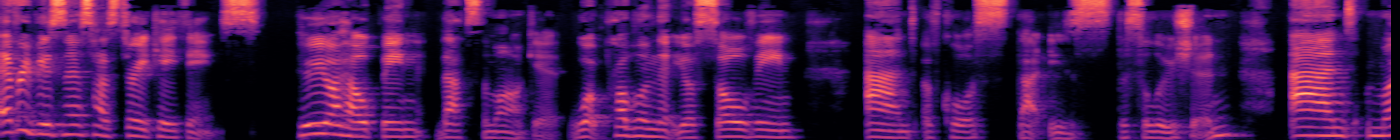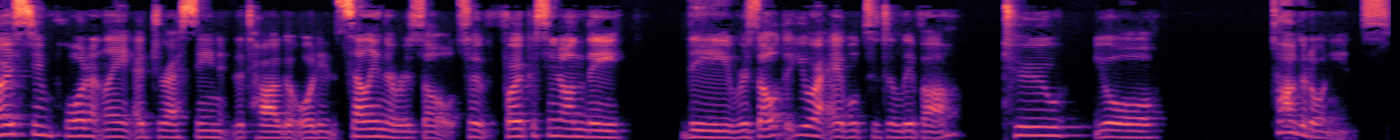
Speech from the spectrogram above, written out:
every business has three key things who you're helping, that's the market, what problem that you're solving. And of course, that is the solution. And most importantly, addressing the target audience, selling the result. So focusing on the, the result that you are able to deliver to your target audience.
